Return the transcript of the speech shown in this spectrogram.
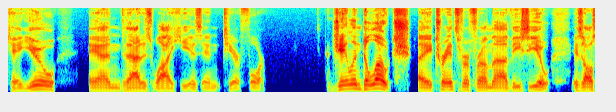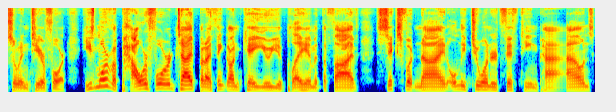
KU, and that is why he is in tier four. Jalen Deloach, a transfer from uh, VCU, is also in tier four. He's more of a power forward type, but I think on KU you'd play him at the five, six foot nine, only 215 pounds.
